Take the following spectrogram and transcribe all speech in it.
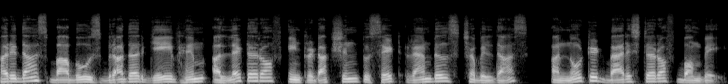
Haridas Babu's brother gave him a letter of introduction to Seth Ramdas Chabildas, a noted barrister of Bombay.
